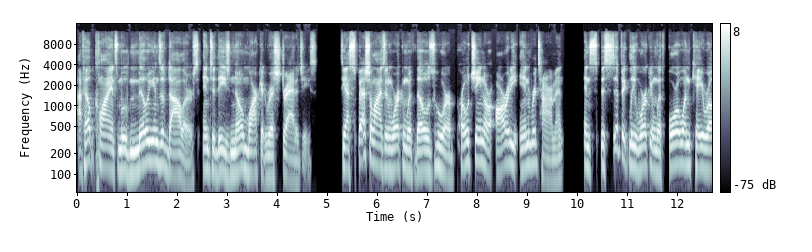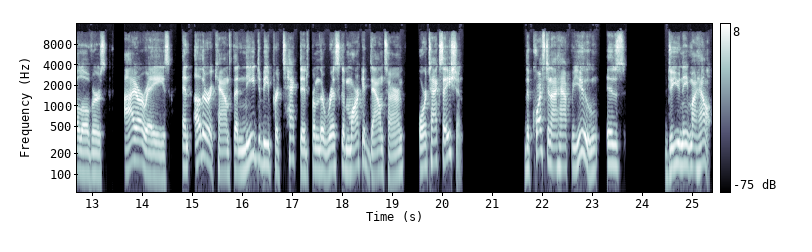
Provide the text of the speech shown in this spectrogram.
I've helped clients move millions of dollars into these no market risk strategies. See, I specialize in working with those who are approaching or already in retirement and specifically working with 401k rollovers, IRAs, and other accounts that need to be protected from the risk of market downturn or taxation. The question I have for you is Do you need my help?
